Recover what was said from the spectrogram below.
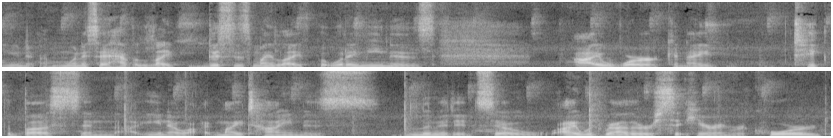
you know, when I say I have a life, this is my life, but what I mean is I work and I take the bus, and, you know, my time is limited, so I would rather sit here and record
